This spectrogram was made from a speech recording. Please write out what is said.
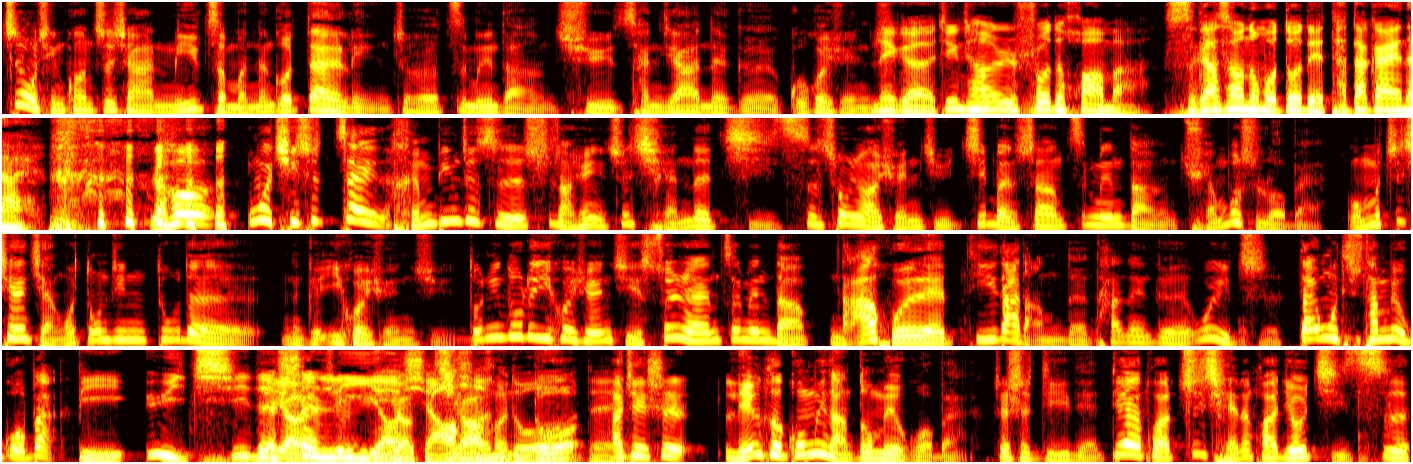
这种情况之下，你怎么能够带领这个自民党去参加那个国会选举？那个经常说的话嘛，死嘎桑那么多的他大概奈。然后，因为其实，在横滨这次市长选举之前的几次重要选举，基本上自民党全部是落败。我们之前讲过东京都的那个议会选举，东京都的议会选举虽然自民党拿回了第一大党的他那个位置，但问题是他没有过半。比预期的要胜利要小很多，而且是联合公民党都没有过半，这是第一点。第二块，之前的话有几次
